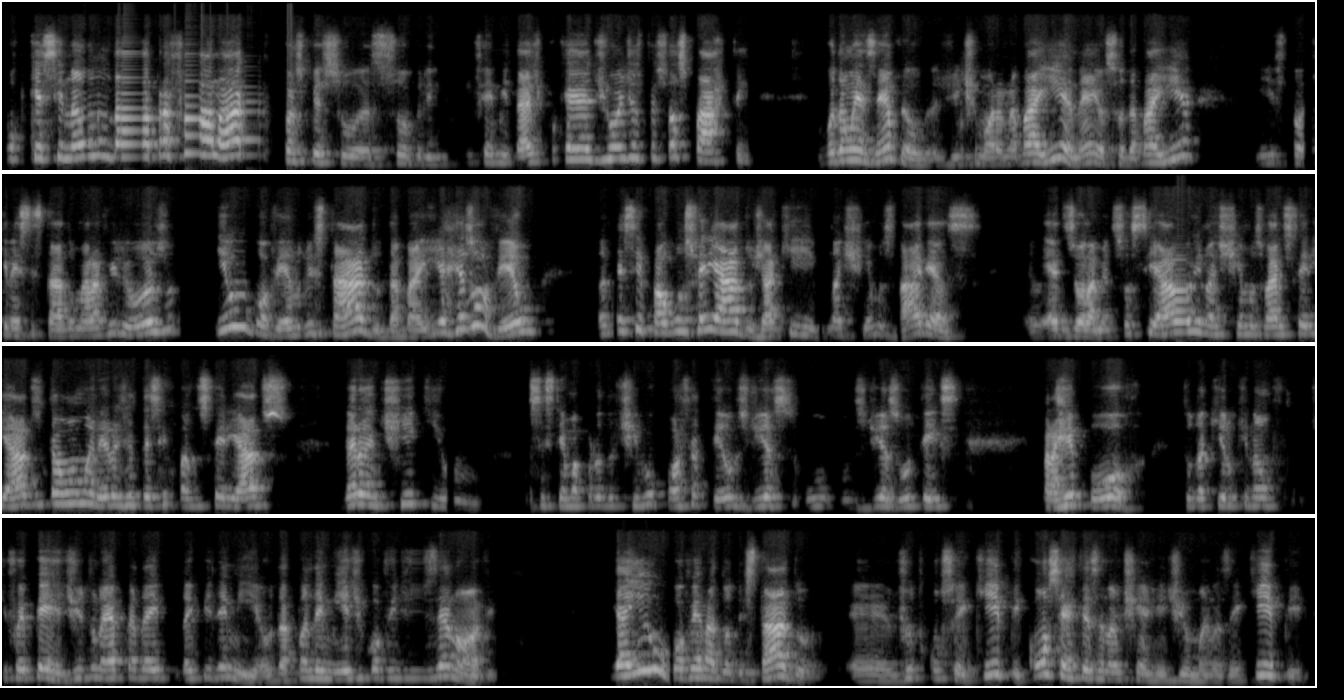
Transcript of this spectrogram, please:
porque senão não dá para falar com as pessoas sobre enfermidade, porque é de onde as pessoas partem. Vou dar um exemplo, a gente mora na Bahia, né? Eu sou da Bahia e estou aqui nesse estado maravilhoso, e o governo do estado da Bahia resolveu antecipar alguns feriados, já que nós tínhamos várias é de isolamento social e nós tínhamos vários feriados, então é uma maneira de antecipando os feriados garantir que o, o sistema produtivo possa ter os dias os dias úteis para repor tudo aquilo que não que foi perdido na época da, da epidemia, ou da pandemia de Covid-19. E aí o governador do estado, é, junto com sua equipe, com certeza não tinha gente de humanas na equipe,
